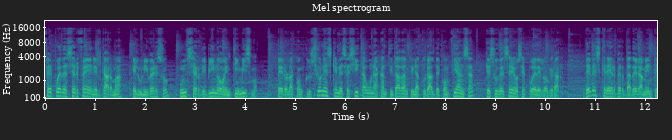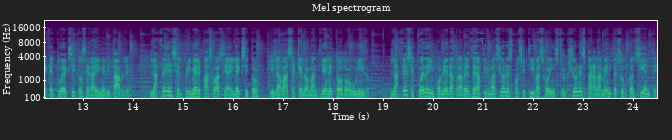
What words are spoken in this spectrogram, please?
Fe puede ser fe en el karma, el universo, un ser divino o en ti mismo. Pero la conclusión es que necesita una cantidad antinatural de confianza, que su deseo se puede lograr. Debes creer verdaderamente que tu éxito será inevitable. La fe es el primer paso hacia el éxito, y la base que lo mantiene todo unido. La fe se puede imponer a través de afirmaciones positivas o instrucciones para la mente subconsciente.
